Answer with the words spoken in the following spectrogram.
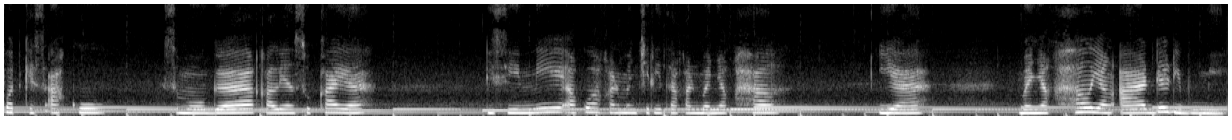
podcast aku. Semoga kalian suka ya. Di sini aku akan menceritakan banyak hal. Iya, banyak hal yang ada di bumi.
